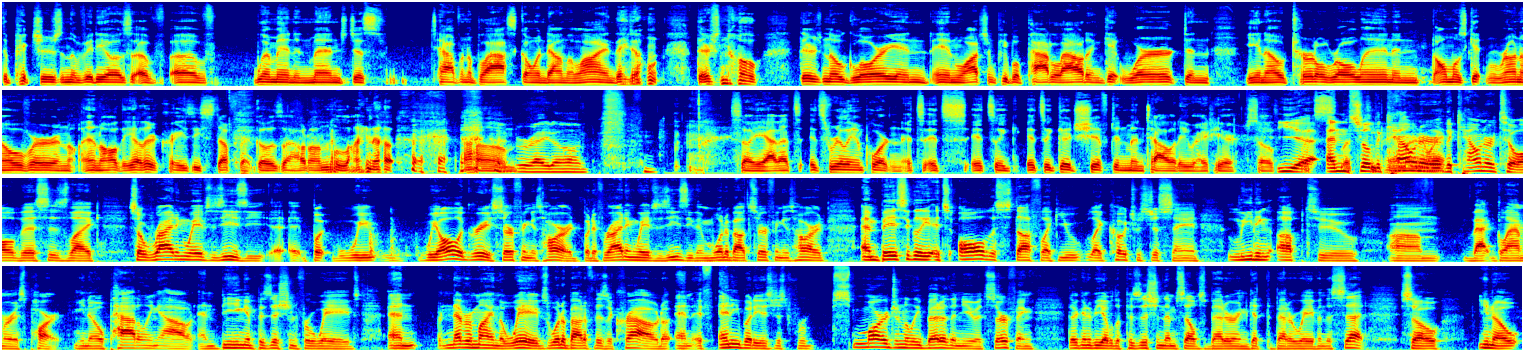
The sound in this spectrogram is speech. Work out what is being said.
the pictures and the videos of of women and men just having a blast going down the line. They don't. There's no. There's no glory in in watching people paddle out and get worked and you know turtle rolling and almost getting run over and and all the other crazy stuff that goes out on the lineup. Um, right on so yeah, that's it's really important. It's it's it's a it's a good shift in mentality right here. So Yeah, let's- and let's so the counter the counter to all this is like so riding waves is easy, uh, uh, but we we all agree surfing is hard. But if riding waves is easy, then what about surfing is hard? And basically, it's all the stuff like you like Coach was just saying, leading up to. Um, that glamorous part, you know, paddling out and being in position for waves. And never mind the waves, what about if there's a crowd? And if anybody is just marginally better than you at surfing, they're going to be able to position themselves better and get the better wave in the set. So, you know,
